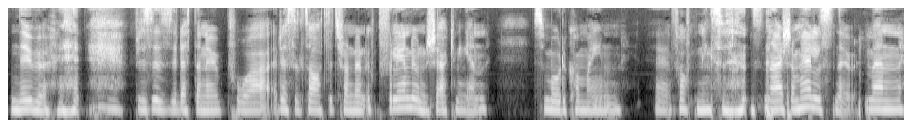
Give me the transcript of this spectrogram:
nu, precis i detta nu, på resultatet från den uppföljande undersökningen som borde komma in eh, förhoppningsvis när som helst nu. Men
